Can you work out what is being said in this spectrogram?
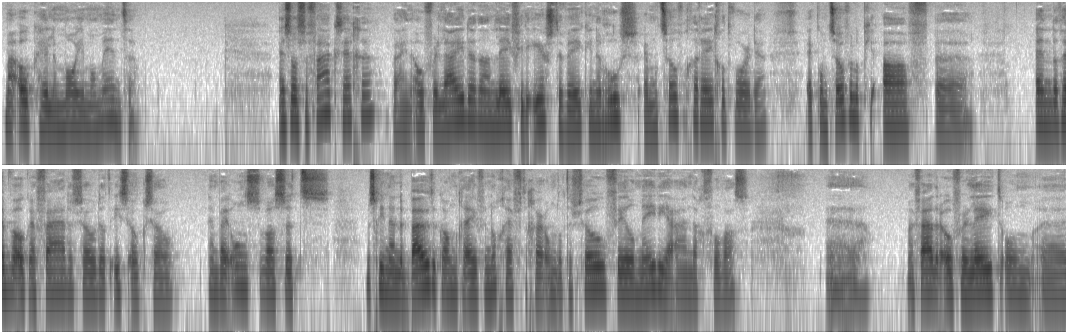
maar ook hele mooie momenten. En zoals ze vaak zeggen, bij een overlijden, dan leef je de eerste week in een roes. Er moet zoveel geregeld worden. Er komt zoveel op je af. Uh, en dat hebben we ook ervaren zo, dat is ook zo. En bij ons was het misschien aan de buitenkant nog even nog heftiger, omdat er zoveel media-aandacht voor was. Uh, mijn vader overleed om uh,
